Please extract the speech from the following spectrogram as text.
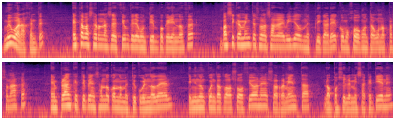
Muy buena gente, esta va a ser una sección que llevo un tiempo queriendo hacer. Básicamente es una saga de vídeos donde explicaré cómo juego contra algunos personajes, en plan que estoy pensando cuando me estoy cubriendo de él, teniendo en cuenta todas sus opciones, sus herramientas, las posibles misas que tiene.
